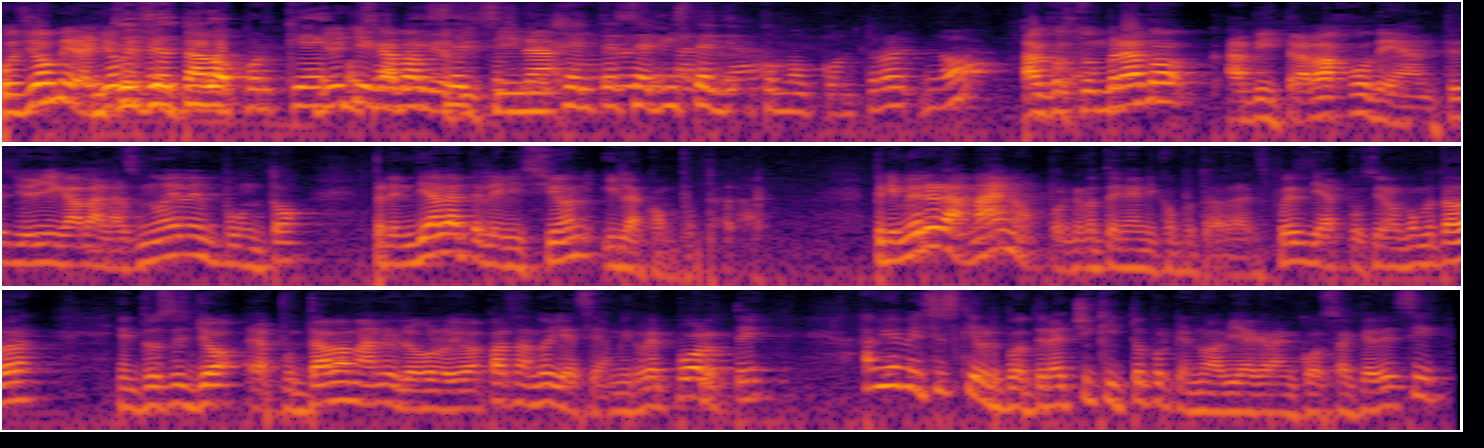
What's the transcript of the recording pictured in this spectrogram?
Pues yo, mira, yo me Entonces yo sentaba, digo, ¿por qué? yo O sea, llegaba a mi veces, pues, oficina gente se viste como control, ¿no? acostumbrado a mi trabajo de antes, yo llegaba a las nueve en punto, prendía la televisión y la computadora. Primero era a mano, porque no tenía ni computadora, después ya pusieron computadora, entonces yo apuntaba a mano y luego lo iba pasando y hacía mi reporte. Había veces que el reporte era chiquito porque no había gran cosa que decir,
